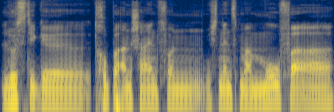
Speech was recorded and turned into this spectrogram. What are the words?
lustige Truppe anscheinend von, ich nenne es mal Mofa,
